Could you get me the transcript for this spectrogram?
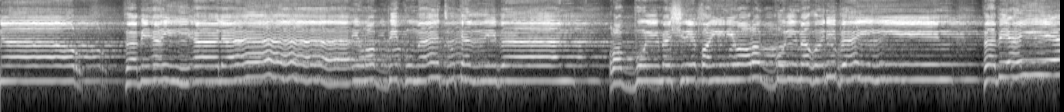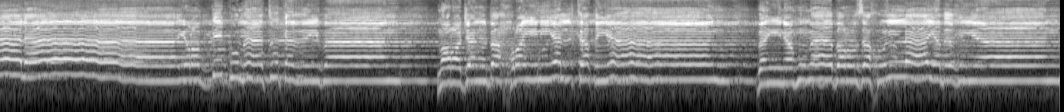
نار فبأي آلاء ربكما تكذبان؟ رب المشرقين ورب المغربين فبأي آلاء مرج البحرين يلتقيان بينهما برزخ لا يبغيان.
